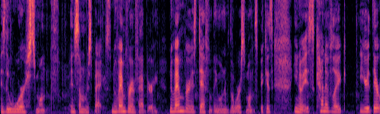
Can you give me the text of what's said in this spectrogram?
is the worst month in some respects. November and February. November is definitely one of the worst months because, you know, it's kind of like you're there.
